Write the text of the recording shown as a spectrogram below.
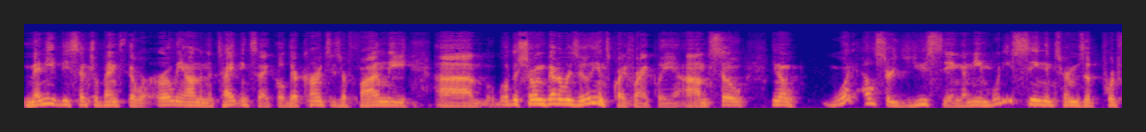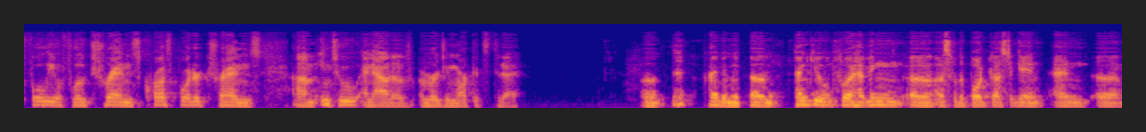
many of these central banks that were early on in the tightening cycle, their currencies are finally, um, well, they're showing better resilience, quite frankly. Um, so, you know, what else are you seeing? I mean, what are you seeing in terms of portfolio flow trends, cross-border trends um, into and out of emerging markets today? Uh, hi, Demi. Um, thank you for having uh, us for the podcast again. And uh,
